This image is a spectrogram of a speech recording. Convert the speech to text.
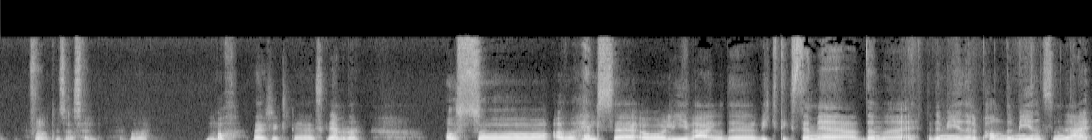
i forhold til seg selv. Åh, det er skikkelig skremmende. Og så altså, Helse og liv er jo det viktigste med denne epidemien, eller pandemien, som det er.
